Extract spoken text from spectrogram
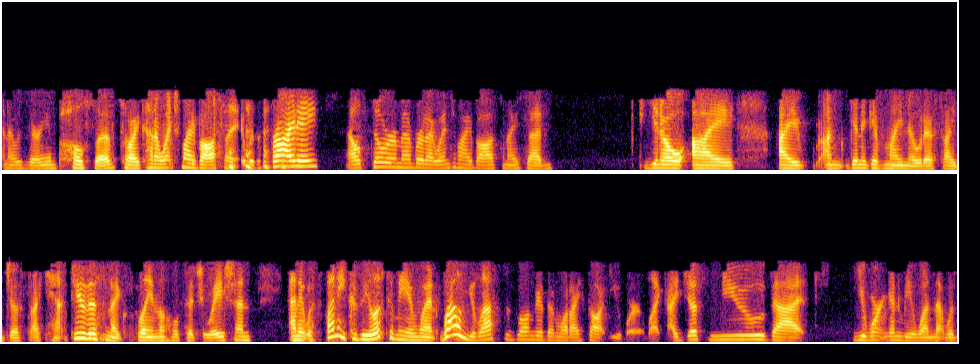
and i was very impulsive so i kind of went to my boss and it was a friday i'll still remember it i went to my boss and i said you know i I I'm going to give my notice. I just I can't do this and I explained the whole situation. And it was funny because he looked at me and went, "Wow, you lasted longer than what I thought you were." Like I just knew that you weren't going to be one that was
